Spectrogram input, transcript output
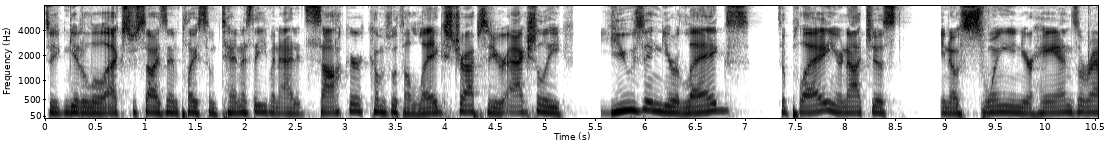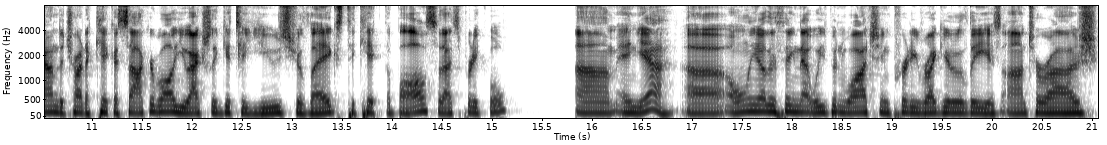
so you can get a little exercise in, play some tennis. They even added soccer, comes with a leg strap, so you're actually using your legs to play. You're not just you know, swinging your hands around to try to kick a soccer ball. You actually get to use your legs to kick the ball. So that's pretty cool. Um, and yeah, uh, only other thing that we've been watching pretty regularly is Entourage.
